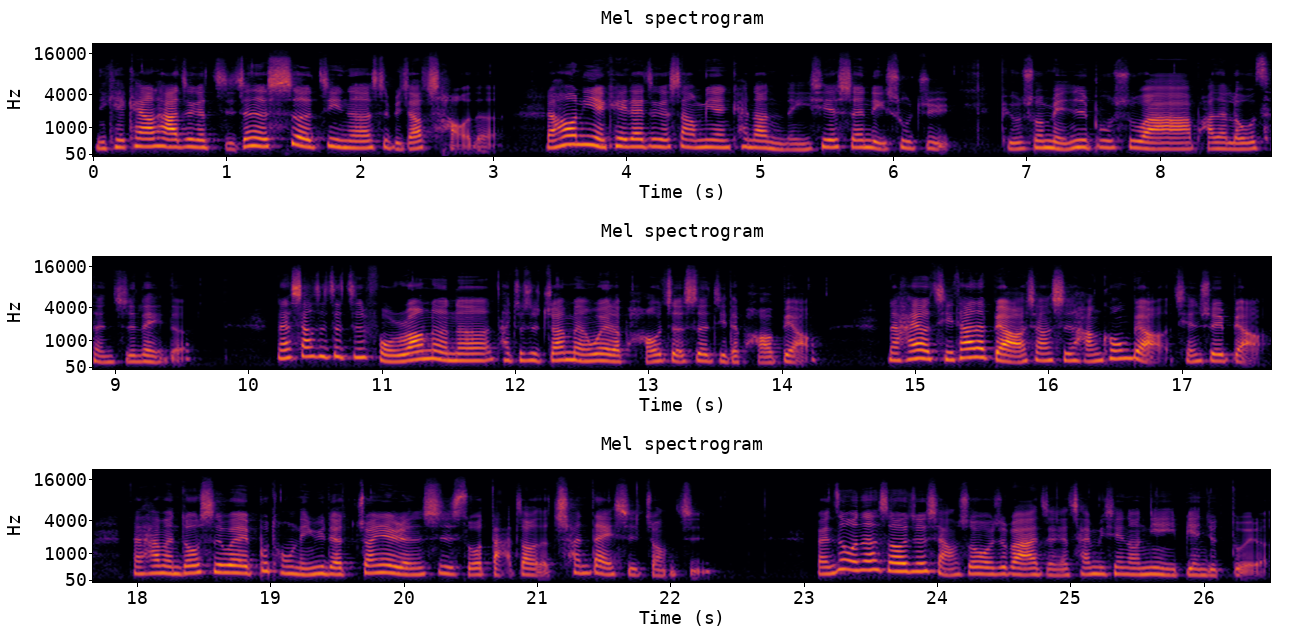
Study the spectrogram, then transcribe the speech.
你可以看到它这个指针的设计呢是比较潮的。然后你也可以在这个上面看到你的一些生理数据，比如说每日步数啊、爬的楼层之类的。那像是这只 Forerunner 呢，它就是专门为了跑者设计的跑表。那还有其他的表，像是航空表、潜水表，那它们都是为不同领域的专业人士所打造的穿戴式装置。反正我那时候就想说，我就把整个产品线都念一遍就对了。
